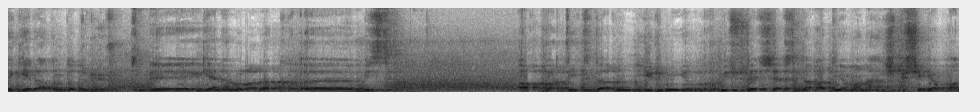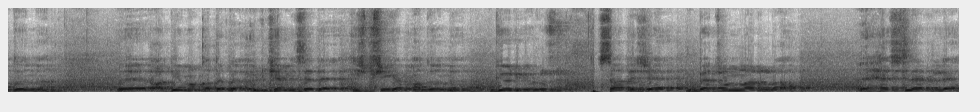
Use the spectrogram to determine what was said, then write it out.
e, geri adımda duruyor. Genel olarak e, biz AK Parti iktidarının 20 yıllık bir süreç içerisinde Adıyaman'a hiçbir şey yapmadığını, e, Adıyaman kadar da ülkemize de hiçbir şey yapmadığını görüyoruz. Sadece betonlarla, e, HES'lerle,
